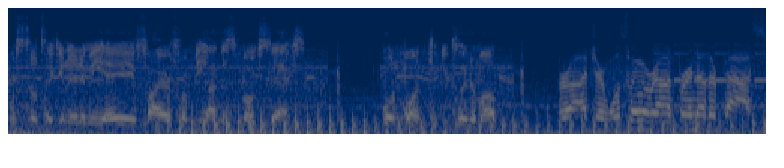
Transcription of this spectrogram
We're still taking enemy AA fire from behind the smokestacks. 1-1, can you clean them up? Roger, we'll swing around for another pass.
